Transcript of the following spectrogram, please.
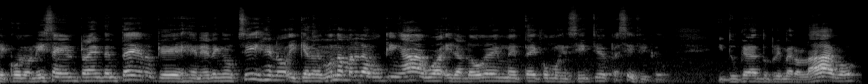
que colonicen el planeta entero, que generen oxígeno y que de alguna manera busquen agua y la logren meter como en sitio específico. Y tú creas tu primero lago.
